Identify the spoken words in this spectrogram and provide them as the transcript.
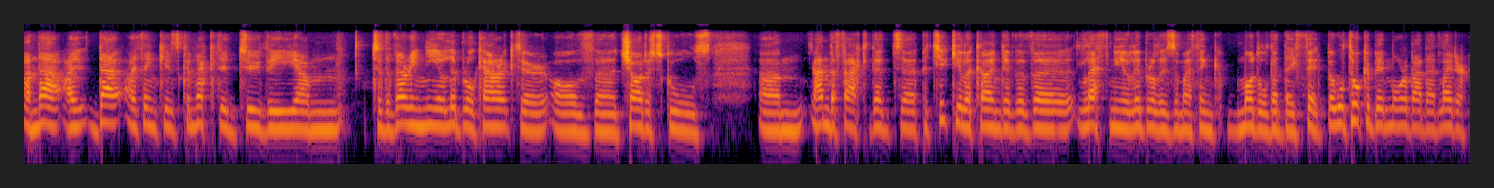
And that I that I think is connected to the um, to the very neoliberal character of uh, charter schools um, and the fact that a uh, particular kind of, of uh, left neoliberalism, I think, model that they fit. But we'll talk a bit more about that later.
